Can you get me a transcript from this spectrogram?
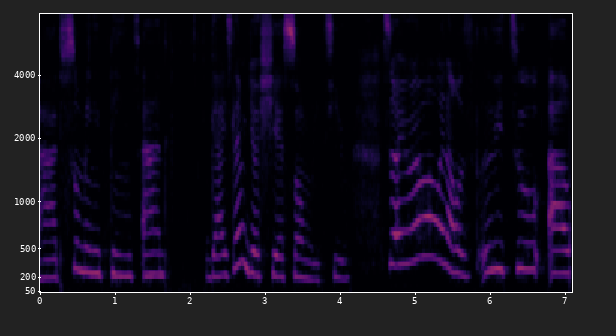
had, so many things. And guys, let me just share some with you. So I remember when I was little, uh,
